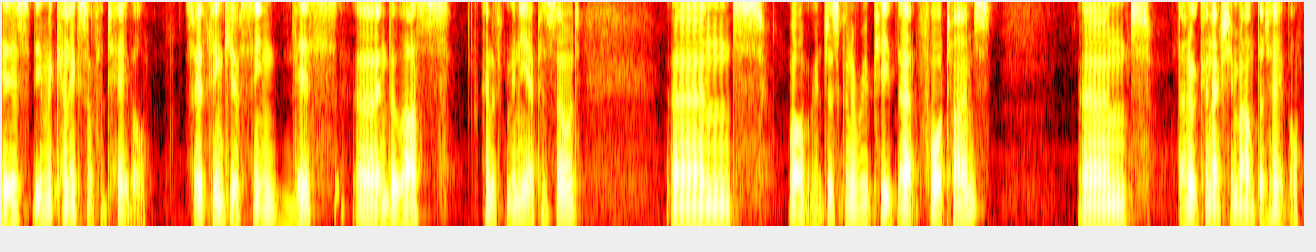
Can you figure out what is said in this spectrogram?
is the mechanics of a table. So I think you've seen this uh, in the last kind of mini episode. And, well, we're just going to repeat that four times. And then we can actually mount the table.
